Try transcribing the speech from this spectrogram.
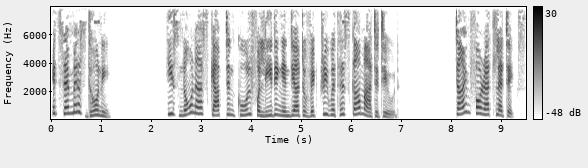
it's MS Dhoni. He's known as Captain Cool for leading India to victory with his calm attitude. Time for athletics.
